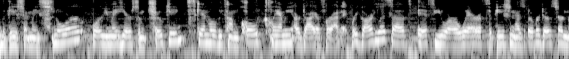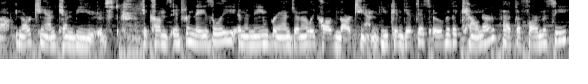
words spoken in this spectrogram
The patient may snore, or you may hear some choking. Skin will become cold, clammy, or diaphoretic. Regardless of if you are aware if the patient has overdosed or not, Narcan can be used. It comes intranasally in a name brand generally called Narcan. You can get this over the counter at the pharmacy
